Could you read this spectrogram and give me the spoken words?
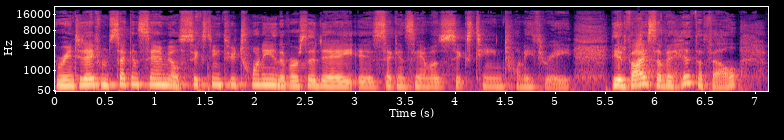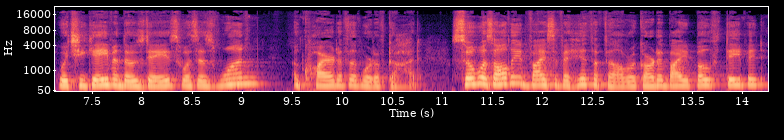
We're reading today from 2 Samuel 16 through 20, and the verse of the day is 2 Samuel 16 23. The advice of Ahithophel, which he gave in those days, was as one acquired of the word of God. So was all the advice of Ahithophel regarded by both David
